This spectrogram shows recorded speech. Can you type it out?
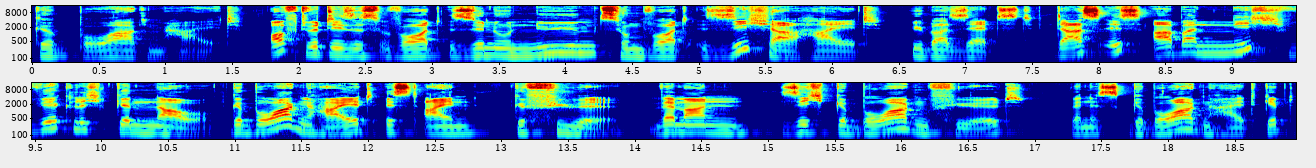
Geborgenheit. Oft wird dieses Wort synonym zum Wort Sicherheit übersetzt. Das ist aber nicht wirklich genau. Geborgenheit ist ein Gefühl. Wenn man sich geborgen fühlt, wenn es Geborgenheit gibt,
